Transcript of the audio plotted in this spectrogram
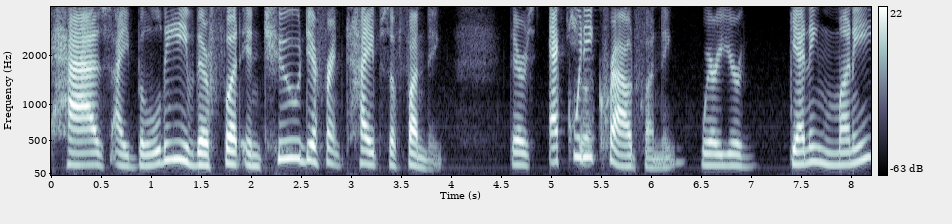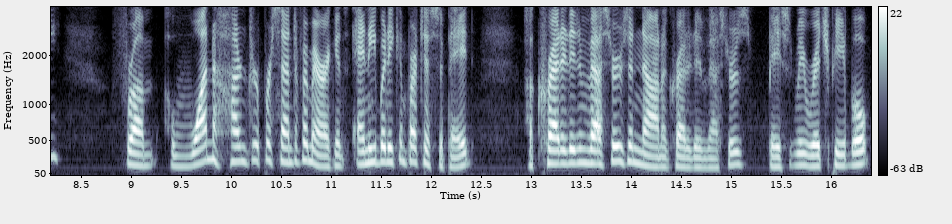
has, I believe, their foot in two different types of funding. There's equity sure. crowdfunding, where you're getting money from 100% of Americans. Anybody can participate. Accredited investors and non accredited investors, basically rich people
